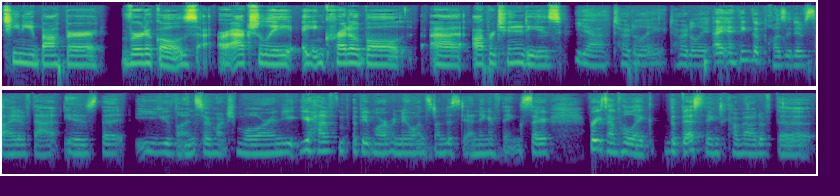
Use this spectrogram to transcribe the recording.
teeny bopper verticals are actually incredible uh, opportunities. Yeah, totally, totally. I, I, think the positive side of that is that you learn so much more and you, you have a bit more of a nuanced understanding of things. So, for example, like the best thing to come out of the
